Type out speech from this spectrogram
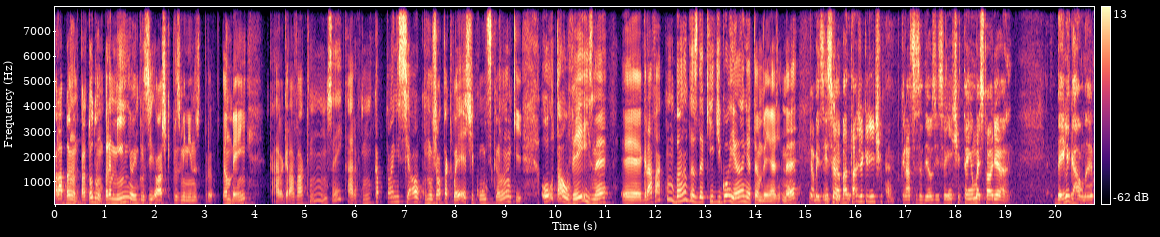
a banda, para todo mundo, para mim, eu inclusive, eu acho que para os meninos pra- também, cara, gravar com, não sei, cara, com o Capital Inicial, com o J Quest, com o Skank, ou talvez, né, é, gravar com bandas daqui de Goiânia também, né? Ah, mas isso é a vantagem que a gente, graças a Deus, isso a gente tem uma história bem legal, né?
